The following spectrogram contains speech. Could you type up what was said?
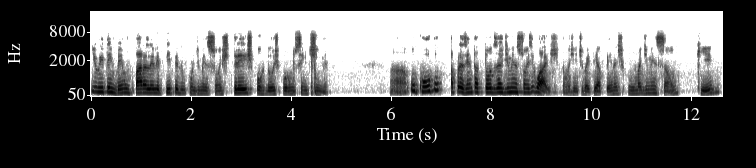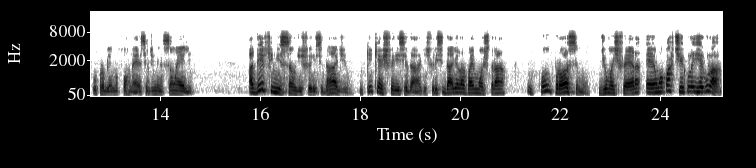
e o item B, um paralelepípedo com dimensões 3 por 2 por 1 centímetro. Ah, o cubo apresenta todas as dimensões iguais, então a gente vai ter apenas uma dimensão que o problema fornece, a dimensão L. A definição de esfericidade, o que é a esfericidade? A esfericidade ela vai mostrar o quão próximo de uma esfera é uma partícula irregular.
